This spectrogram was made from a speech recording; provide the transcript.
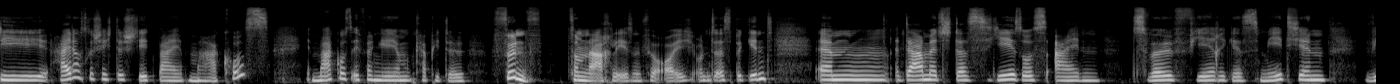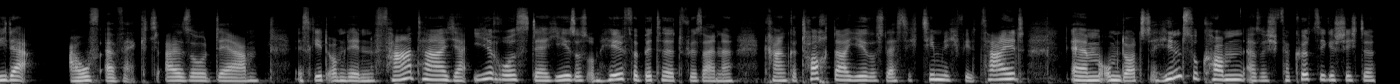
Die Heilungsgeschichte steht bei Markus, im Markus-Evangelium Kapitel 5 zum Nachlesen für euch. Und es beginnt ähm, damit, dass Jesus ein zwölfjähriges Mädchen wieder auferweckt. Also der, es geht um den Vater Jairus, der Jesus um Hilfe bittet für seine kranke Tochter. Jesus lässt sich ziemlich viel Zeit, ähm, um dort hinzukommen. Also ich verkürze die Geschichte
